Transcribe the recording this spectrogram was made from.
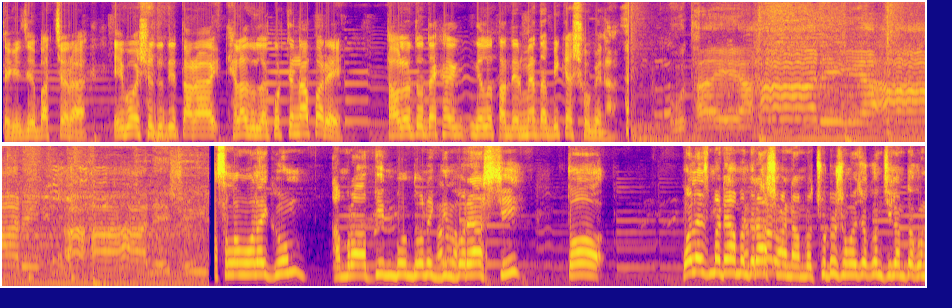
থেকে যে বাচ্চারা এই বয়সে যদি তারা খেলাধুলা করতে না পারে তাহলে তো দেখা গেল তাদের মেধা বিকাশ হবে না। আসসালামু আলাইকুম। আমরা তিন বন্ধু অনেক দিন পরে আসছি। তো কলেজ মাঠে আমাদের আসা হয় না। আমরা ছোট সময় যখন ছিলাম তখন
